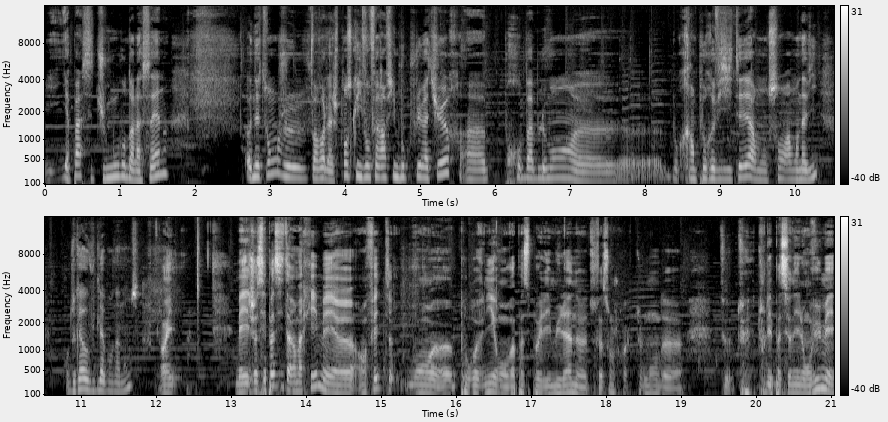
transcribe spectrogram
il n'y a pas cet humour dans la scène. Honnêtement, je, enfin voilà, je pense qu'ils vont faire un film beaucoup plus mature, euh, probablement un peu revisité à mon sens, à mon avis. En tout cas, au vu de la bande-annonce. Oui. Mais je sais pas si t'as remarqué, mais euh, en fait, bon, euh, pour revenir, on va pas spoiler Mulan. euh, de toute façon, je crois que tout le monde, euh, tous les passionnés l'ont vu. Mais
